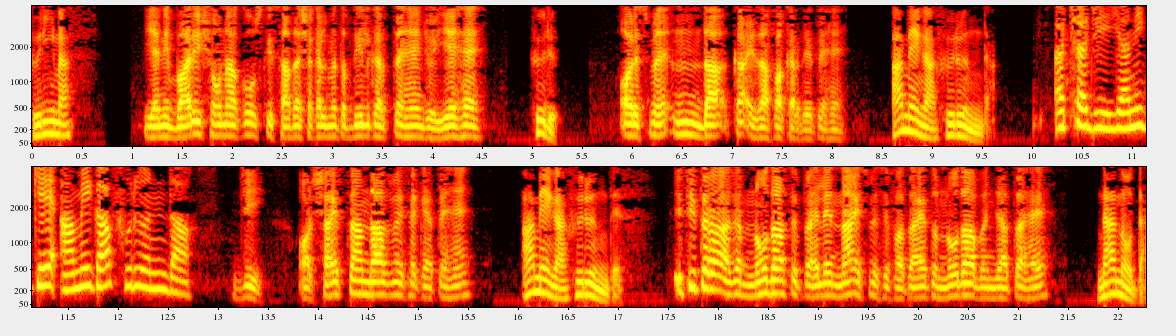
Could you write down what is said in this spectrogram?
فریمس یعنی بارش ہونا کو اس کی سادہ شکل میں تبدیل کرتے ہیں جو یہ ہے۔ اور اس میں اندا کا اضافہ کر دیتے ہیں۔ آمے گا فرندہ اچھا جی یعنی کہ آمے گا فرندہ جی اور شائستہ انداز میں اسے کہتے ہیں آمے گا فرندس اسی طرح اگر نودا سے پہلے نہ اس میں صفت آئے تو نودا بن جاتا ہے۔ نانودا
